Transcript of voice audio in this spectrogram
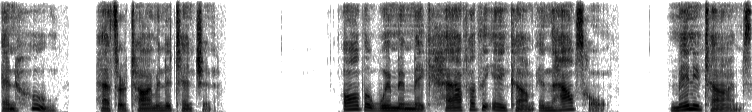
and who has our time and attention. All the women make half of the income in the household, many times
